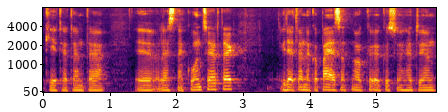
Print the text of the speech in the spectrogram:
két hetente lesznek koncertek, illetve ennek a pályázatnak köszönhetően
